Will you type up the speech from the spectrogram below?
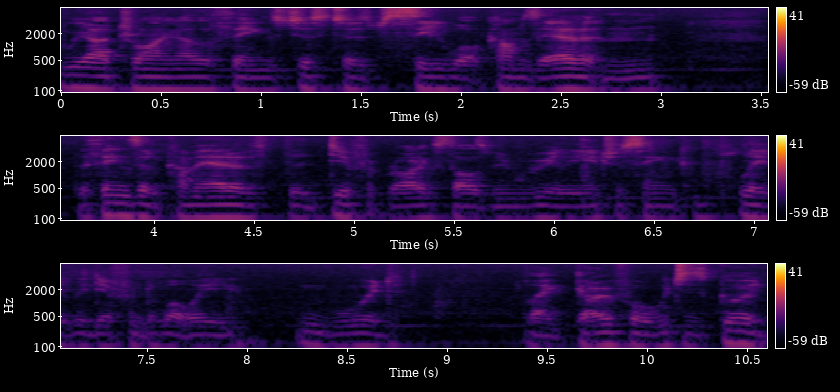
we are trying other things just to see what comes out of it, and the things that have come out of the different writing styles have been really interesting and completely different to what we would like go for, which is good.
